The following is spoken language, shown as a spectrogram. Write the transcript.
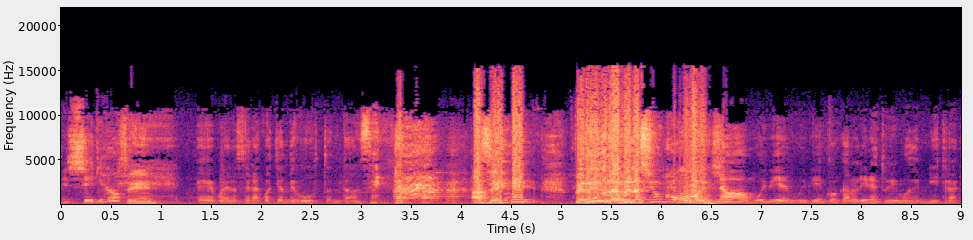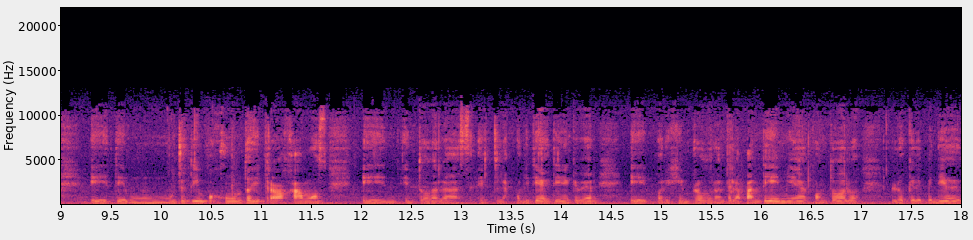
¿En serio? Sí. Eh, bueno, será cuestión de gusto entonces. ah, sí. Pero digo, ¿la relación cómo es? No, muy bien, muy bien. Con Carolina estuvimos de ministra este, mucho tiempo juntos y trabajamos en, todas las, las, políticas que tienen que ver, eh, por ejemplo, durante la pandemia, con todo lo, que dependía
